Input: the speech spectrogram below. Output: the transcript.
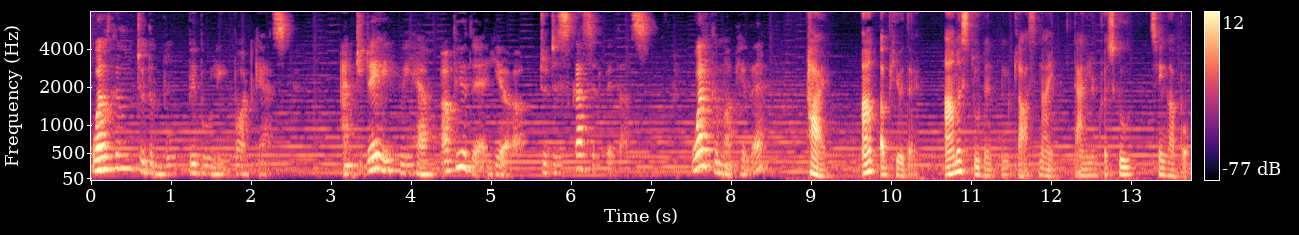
Welcome to the Book Vibuli podcast. And today we have Abhyuday here to discuss it with us. Welcome, Abhyuday. Hi, I'm Abhyuday. I'm a student in class 9, Daniel School, Singapore.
